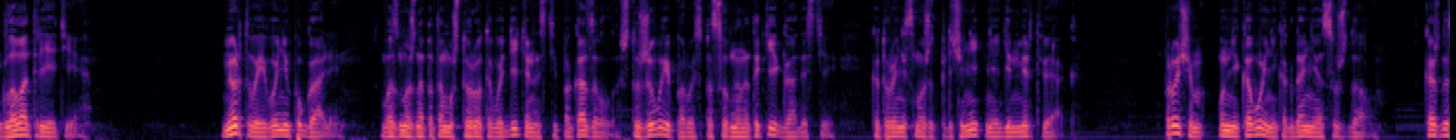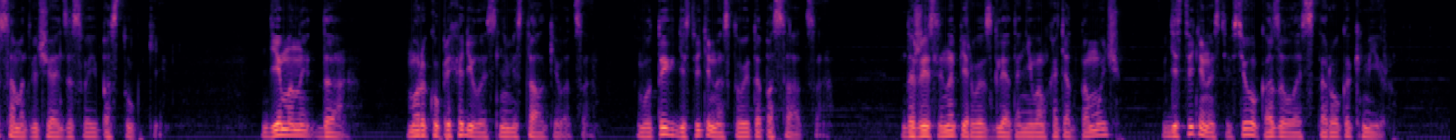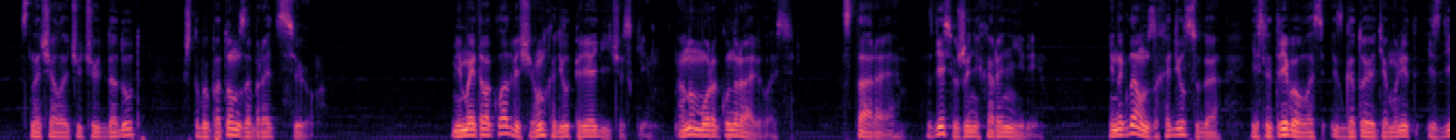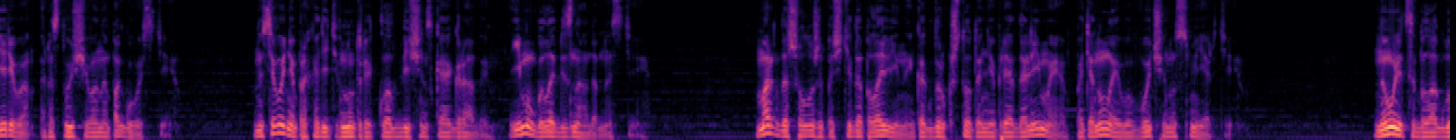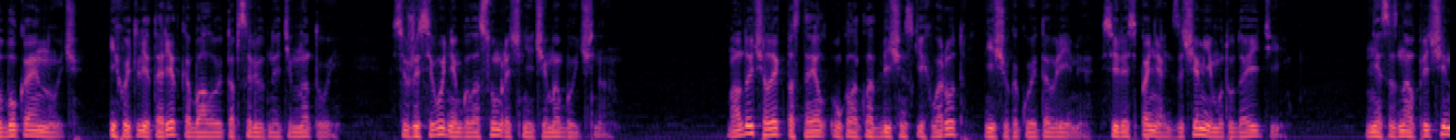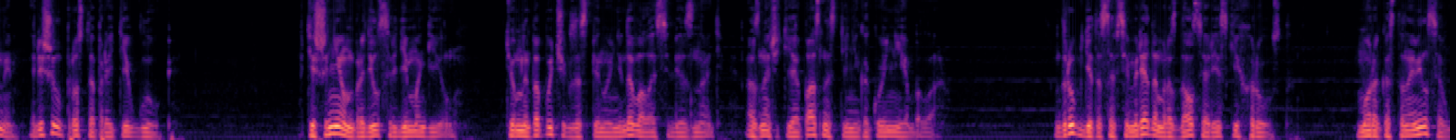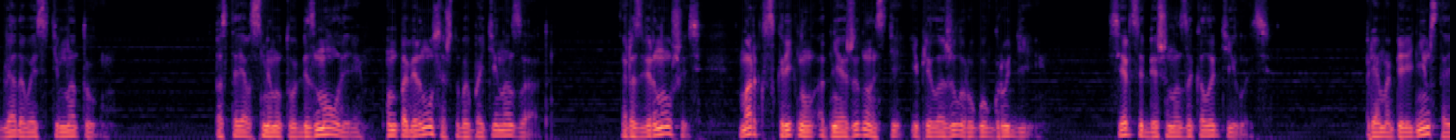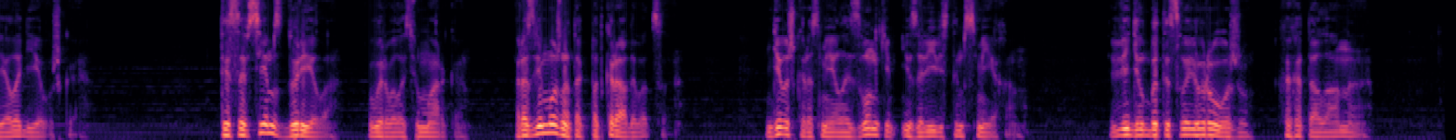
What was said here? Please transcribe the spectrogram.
Глава 3. Мертвые его не пугали. Возможно, потому что род его деятельности показывал, что живые порой способны на такие гадости, которые не сможет причинить ни один мертвяк. Впрочем, он никого и никогда не осуждал. Каждый сам отвечает за свои поступки. Демоны – да. Мороку приходилось с ними сталкиваться. Вот их действительно стоит опасаться. Даже если на первый взгляд они вам хотят помочь, в действительности все оказывалось старо как мир. Сначала чуть-чуть дадут, чтобы потом забрать все. Мимо этого кладбища он ходил периодически. Оно Мороку нравилось. Старое. Здесь уже не хоронили. Иногда он заходил сюда, если требовалось изготовить амулет из дерева, растущего на погосте. Но сегодня проходить внутрь кладбищенской ограды ему было без надобности. Марк дошел уже почти до половины, как вдруг что-то непреодолимое потянуло его в отчину смерти. На улице была глубокая ночь, и хоть лето редко балуют абсолютной темнотой, все же сегодня было сумрачнее, чем обычно. Молодой человек постоял около кладбищенских ворот еще какое-то время, селясь понять, зачем ему туда идти. Не осознав причины, решил просто пройти вглубь. В тишине он бродил среди могил. Темный попутчик за спиной не давал о себе знать, а значит и опасности никакой не было. Вдруг где-то совсем рядом раздался резкий хруст. Морок остановился, вглядываясь в темноту. Постояв с минуту в безмолвии, он повернулся, чтобы пойти назад. Развернувшись, Марк вскрикнул от неожиданности и приложил руку к груди. Сердце бешено заколотилось. Прямо перед ним стояла девушка. «Ты совсем сдурела?» – вырвалось у Марка. «Разве можно так подкрадываться?» Девушка рассмеялась звонким и заливистым смехом. «Видел бы ты свою рожу!» – хохотала она.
